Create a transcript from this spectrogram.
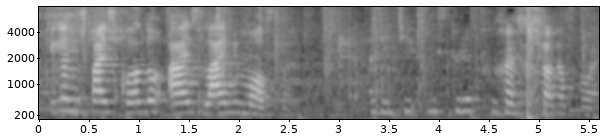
O que, a gente faz quando a slime mofa? A gente mistura tudo. Joga fora.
